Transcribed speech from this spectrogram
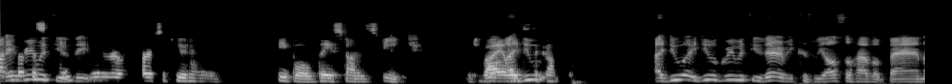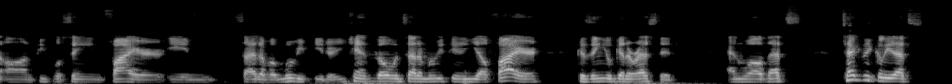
I agree with you. They, persecuting people based on speech, which Well, I violates do- the Constitution. I do I do agree with you there because we also have a ban on people saying fire inside of a movie theater. You can't go inside a movie theater and yell fire because then you'll get arrested. And while that's technically that's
